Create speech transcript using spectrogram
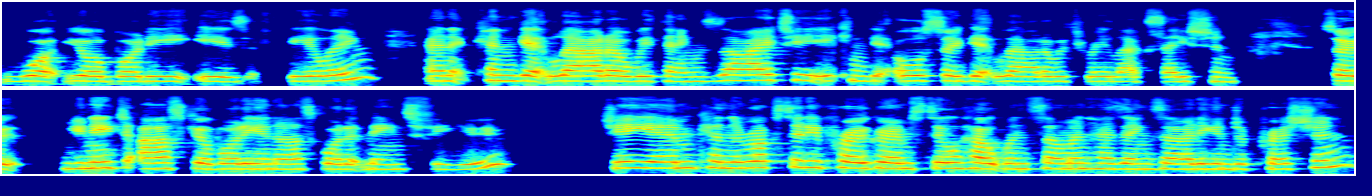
what your body is feeling, and it can get louder with anxiety. It can get, also get louder with relaxation. So you need to ask your body and ask what it means for you. GM, can the Rocksteady program still help when someone has anxiety and depression?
